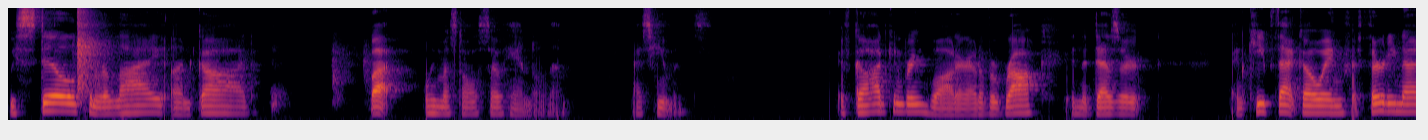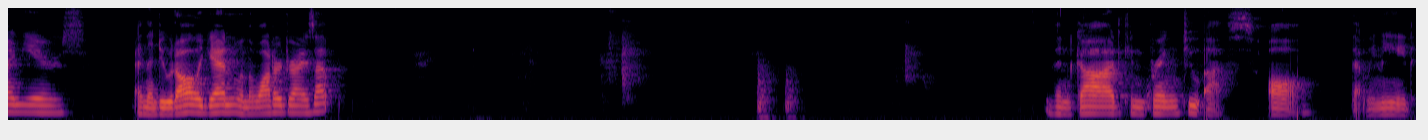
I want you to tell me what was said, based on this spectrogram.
we still can rely on God, but we must also handle them as humans. If God can bring water out of a rock in the desert and keep that going for 39 years, and then do it all again when the water dries up? Then God can bring to us all that we need.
